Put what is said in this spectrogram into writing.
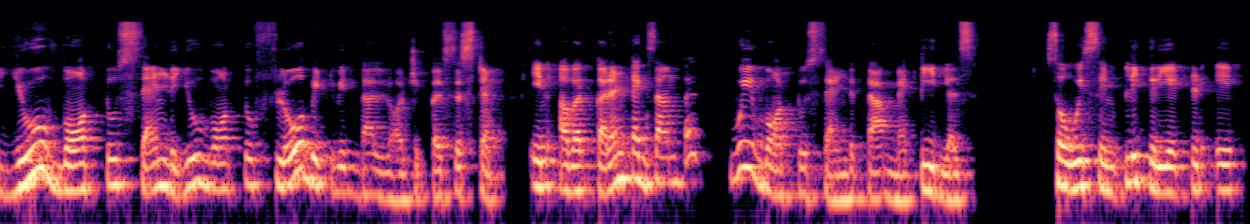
you want to send, you want to flow between the logical system. In our current example, we want to send the materials. So we simply created a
